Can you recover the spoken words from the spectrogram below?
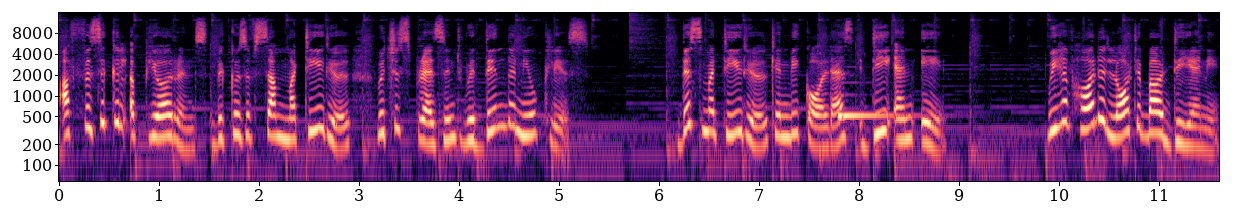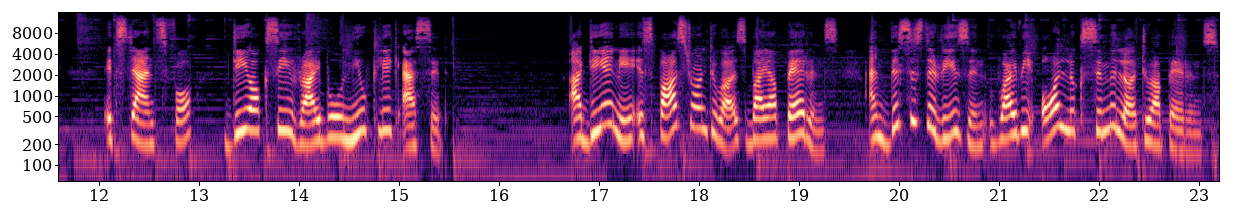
our physical appearance because of some material which is present within the nucleus. This material can be called as DNA. We have heard a lot about DNA. It stands for deoxyribonucleic acid. Our DNA is passed on to us by our parents, and this is the reason why we all look similar to our parents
